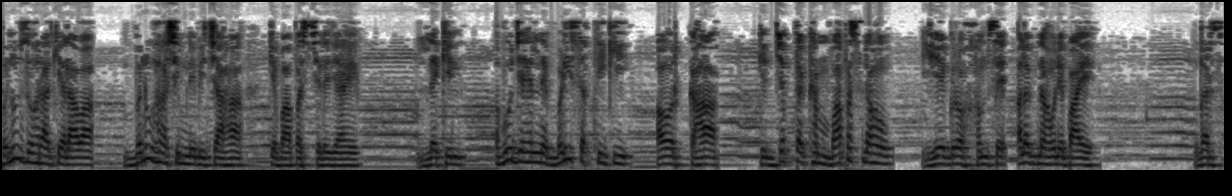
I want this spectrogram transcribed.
بنو زہرا کے علاوہ بنو ہاشم نے بھی چاہا کہ واپس چلے جائیں لیکن ابو جہل نے بڑی سختی کی اور کہا کہ جب تک ہم واپس نہ ہوں، یہ گروہ ہم سے الگ نہ ہونے پائے۔ غرض،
